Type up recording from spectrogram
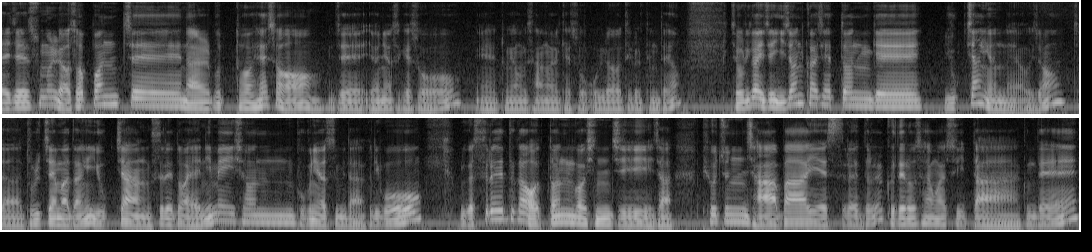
자, 이제 26번째 날부터 해서 이제 연이어서 계속 예, 동영상을 계속 올려 드릴 텐데요. 자, 우리가 이제 이전까지 했던 게 6장이었네요. 그죠? 자, 둘째 마당이 6장 스레드와 애니메이션 부분이었습니다. 그리고 우리가 스레드가 어떤 것인지, 자, 표준 자바의 스레드를 그대로 사용할 수 있다. 근데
